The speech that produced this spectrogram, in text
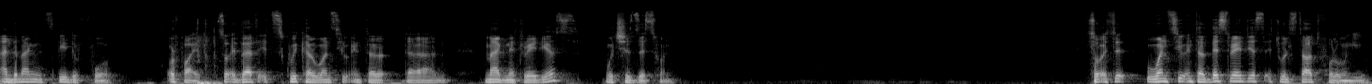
and a magnet speed of four or five, so that it's quicker once you enter the magnet radius, which is this one. So it's, once you enter this radius, it will start following you.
